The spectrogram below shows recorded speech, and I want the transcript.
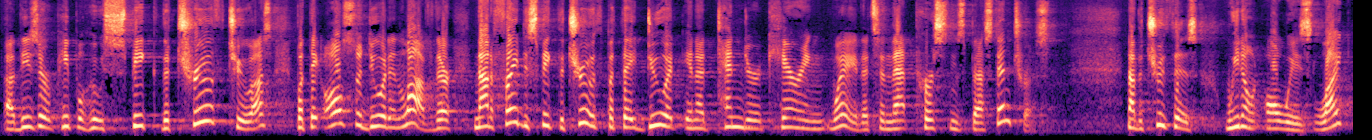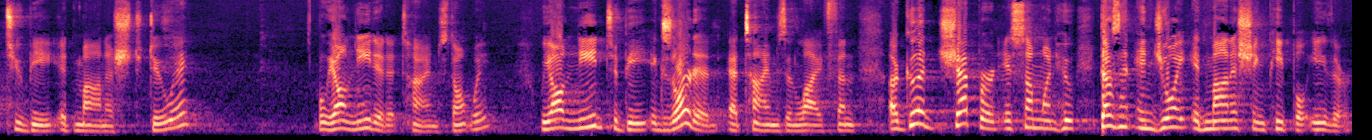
Uh, these are people who speak the truth to us, but they also do it in love. They're not afraid to speak the truth, but they do it in a tender, caring way that's in that person's best interest. Now, the truth is, we don't always like to be admonished, do we? But we all need it at times, don't we? We all need to be exhorted at times in life. And a good shepherd is someone who doesn't enjoy admonishing people either.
